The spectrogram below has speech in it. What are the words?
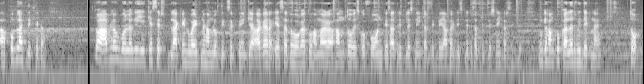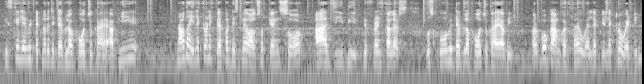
आपको ब्लैक दिखेगा। तो आप लोग बोलोगे, ये क्या सिर्फ़ ब्लैक एंड वाइट में हम लोग देख सकते हैं क्या? अगर ऐसा तो होगा तो हमारा, हम तो इसको फ़ोन के साथ रिप्लेस नहीं कर सकते, या फिर डिस्प्ले के साथ रिप्लेस नहीं कर सकते, क्योंकि हमको कलर भी देखना है। तो इसके लिए भी टेक्नोलॉजी डेवलप हो चुका है। अभी now the electronic paper display also can show R G B different colours उसको भी डेवलप हो चुका है अभी, और वो काम करता है वो इलेक्ट्रोवेटिंग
